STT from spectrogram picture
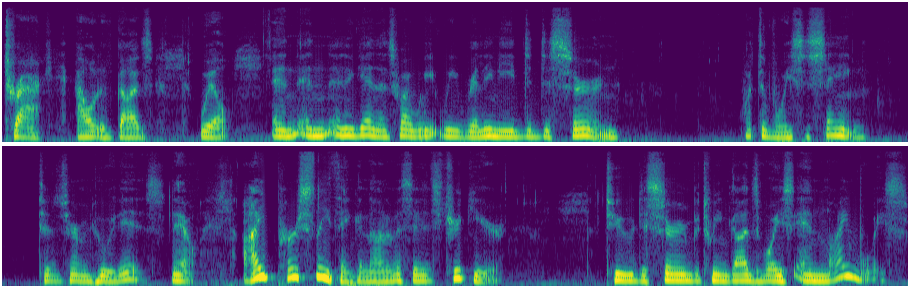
track, out of God's will. And and, and again, that's why we, we really need to discern what the voice is saying to determine who it is. Now, I personally think, Anonymous, that it's trickier to discern between God's voice and my voice.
